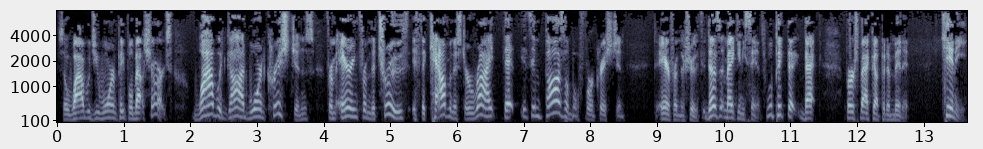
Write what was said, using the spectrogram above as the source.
So why would you warn people about sharks? Why would God warn Christians from erring from the truth if the Calvinists are right that it's impossible for a Christian to err from the truth? It doesn't make any sense. We'll pick that back verse back up in a minute. Kenny,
